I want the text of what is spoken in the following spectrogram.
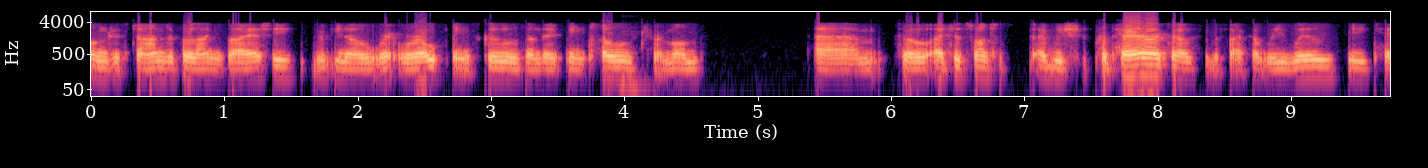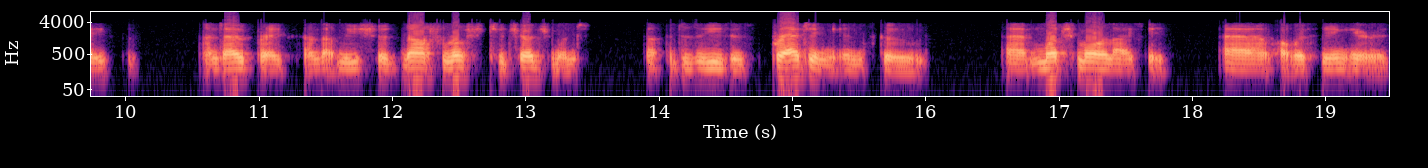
understandable anxiety. You know, we're, we're opening schools and they've been closed for months. Um, so I just want to, we should prepare ourselves for the fact that we will see cases and outbreaks and that we should not rush to judgment that the disease is spreading in schools. Uh, much more likely uh, what we're seeing here is,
